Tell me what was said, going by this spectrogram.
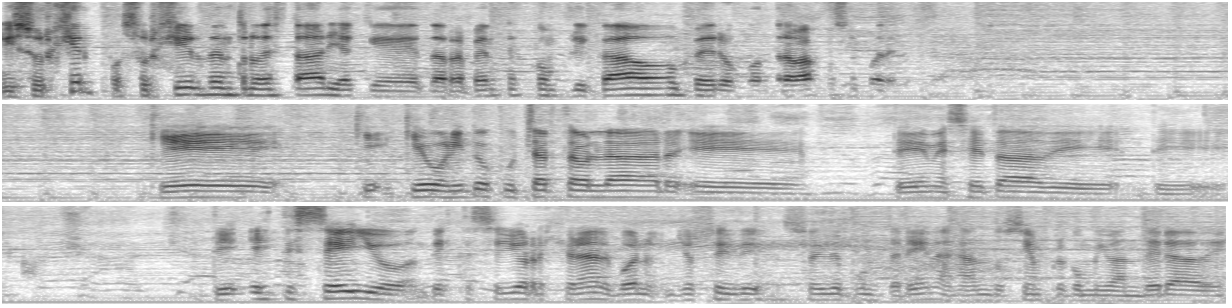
y surgir, pues surgir dentro de esta área que de repente es complicado, pero con trabajo se puede. Qué, Qué, bonito escucharte hablar, eh, TMZ, de, de, este sello, de este sello regional. Bueno, yo soy de, soy de Punta Arenas, ando siempre con mi bandera de,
